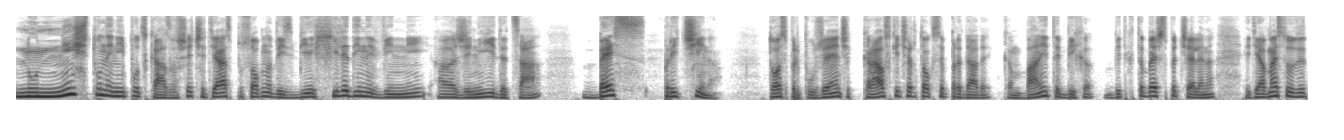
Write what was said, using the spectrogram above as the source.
Но нищо не ни подсказваше, че тя е способна да избие хиляди невинни а, жени и деца без причина. Тоест при положение, че кралски чертог се предаде, камбаните биха, битката беше спечелена и тя вместо да,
